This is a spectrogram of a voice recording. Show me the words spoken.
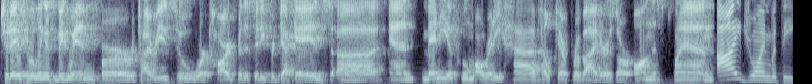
Today's ruling is a big win for retirees who worked hard for the city for decades, uh, and many of whom already have healthcare providers are on this plan. I join with the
